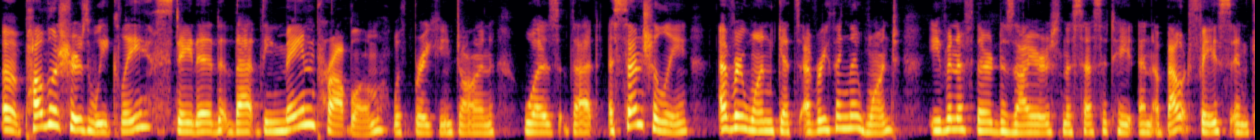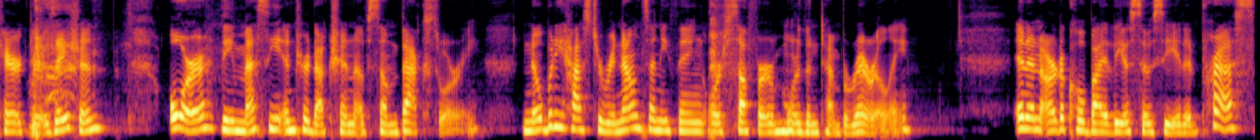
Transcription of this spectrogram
Uh, Publishers Weekly stated that the main problem with Breaking Dawn was that essentially everyone gets everything they want, even if their desires necessitate an about face in characterization or the messy introduction of some backstory. Nobody has to renounce anything or suffer more than temporarily. In an article by the Associated Press,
